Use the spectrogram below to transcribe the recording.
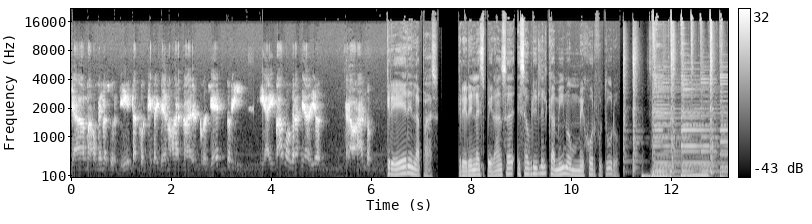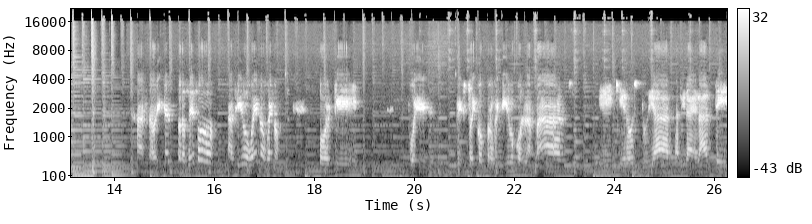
ya más o menos surtida porque la idea no es acabar el proyecto y y ahí vamos, gracias a Dios, trabajando. Creer en la paz, creer en la esperanza es abrirle el camino a un mejor futuro. Hasta ahorita el proceso ha sido bueno, bueno, porque pues estoy comprometido con la paz, y quiero estudiar, salir adelante.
